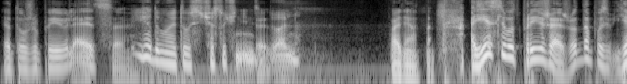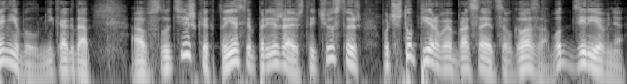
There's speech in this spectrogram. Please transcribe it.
это уже появляется? Я думаю, это сейчас очень индивидуально. Понятно. А если вот приезжаешь, вот, допустим, я не был никогда а, в Слутишках, но если приезжаешь, ты чувствуешь, вот что первое бросается в глаза? Вот деревня.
